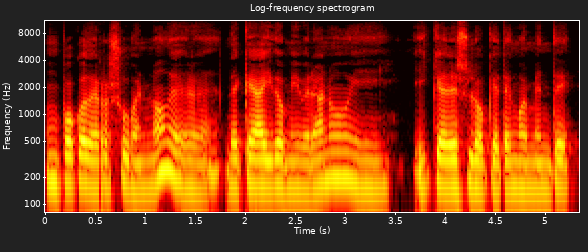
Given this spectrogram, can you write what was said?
un poco de resumen, ¿no? De, qué ha ido mi verano y, qué es lo que tengo en mente.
